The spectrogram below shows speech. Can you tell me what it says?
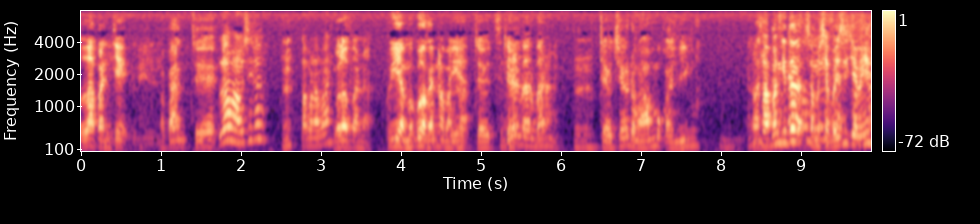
Lah pance. 8 C. Lu apa sih lu? Hmm? Apaan? Gua 8 ah. oh, iya sama gua kan delapan Iya. Cewek cewek baru bareng ya? Heeh. cewek-cewek udah ngamuk anjing. Kelas delapan kita sama siapa sih ceweknya?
